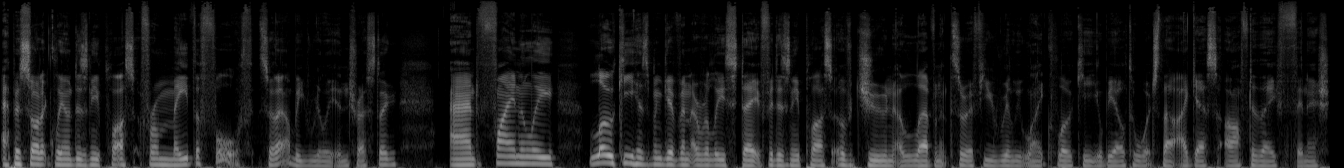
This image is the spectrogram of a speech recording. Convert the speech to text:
episodically on Disney Plus from May the 4th. So that'll be really interesting. And finally, Loki has been given a release date for Disney Plus of June 11th. So if you really like Loki, you'll be able to watch that, I guess, after they finish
